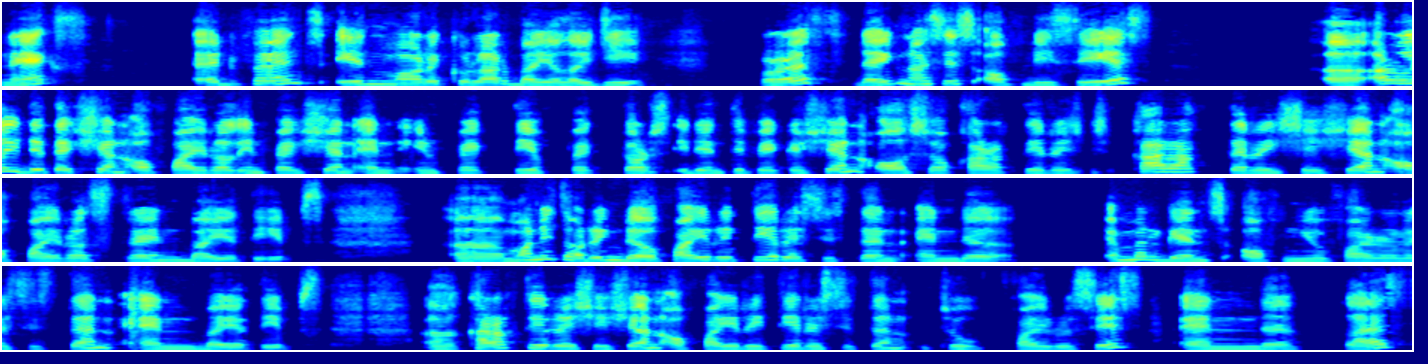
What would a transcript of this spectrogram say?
Next, advance in molecular biology. First, diagnosis of disease, uh, early detection of viral infection and infective vectors identification, also characterization of viral strain biotypes, uh, monitoring the virity resistant and the emergence of new viral resistant and biotypes, uh, characterization of virity resistant to viruses, and last,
